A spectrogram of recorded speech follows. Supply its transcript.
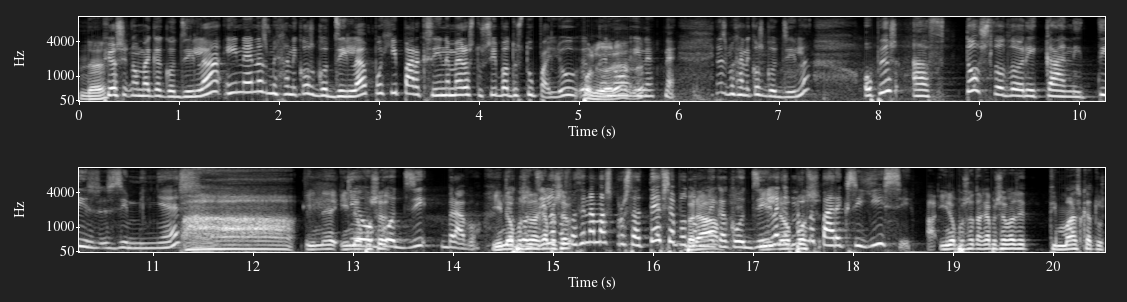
Ναι. Ποιος είναι ο Mecha Godzilla, είναι ένας μηχανικός Godzilla που έχει υπάρξει, είναι μέρος του σύμπαντος του παλιού. Πολύ ενώ ωραία, ναι. Είναι, ναι. Ένας μηχανικός Godzilla, ο οποίος αυτό το δωρή κάνει τις ζημιέ. Α, είναι, Και είναι ο όπως... Godzilla. Μπράβο. είναι και ο όπως Godzilla όταν κάποιος- προσπαθεί να μας προστατεύσει από τον Μπράβο. Mecha Godzilla Είναι και πρέπει να όπως- με παρεξηγήσει. Α, Είναι όπως όταν κάποιος έβαζε τη μάσκα του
